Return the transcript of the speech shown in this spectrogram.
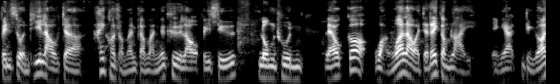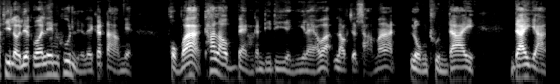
เป็นส่วนที่เราจะให้ความสำคัญกับมันก็คือเราไปซื้อลงทุน แล้วก็หวังว่าเราอาจจะได้กำไรอย่างเงี้ยถึงว่าที่เราเรียกว่าเล่นหุ้นหรืออะไรก็ตามเนี่ย ผมว่าถ้าเราแบ่งกันดีๆ อย่างนี้แล้วอะเราจะสามารถลงทุนได้ได้อย่าง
